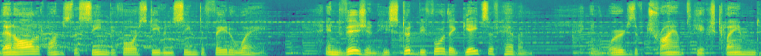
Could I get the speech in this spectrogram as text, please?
Then all at once the scene before Stephen seemed to fade away. In vision, he stood before the gates of heaven. In words of triumph, he exclaimed,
